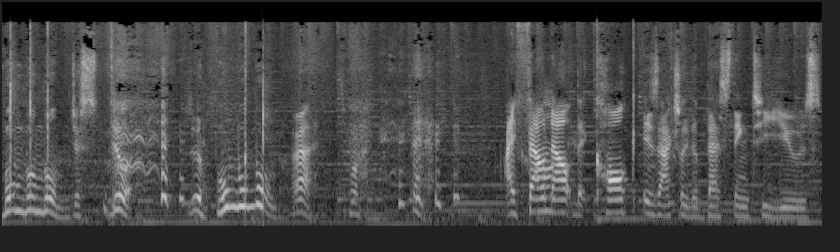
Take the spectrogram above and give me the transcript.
boom, boom, boom. Just do it. Just boom, boom, boom. All right. I found out that caulk is actually the best thing to use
